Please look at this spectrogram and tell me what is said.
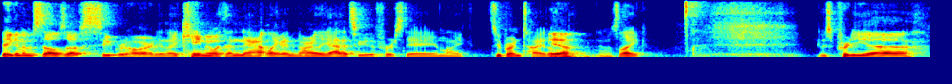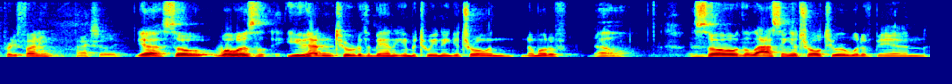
bigging themselves up super hard and like came in with a nat like a gnarly attitude the first day and like super entitled. Yeah. It was like it was pretty uh pretty funny actually. Yeah. So what was you hadn't toured with the band in between In Control and No Motive? No. So the last In Control tour would have been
